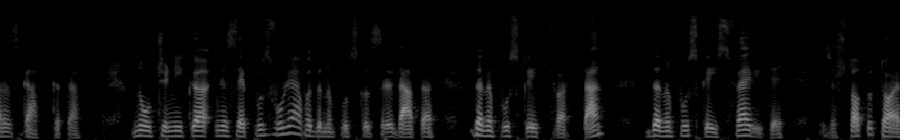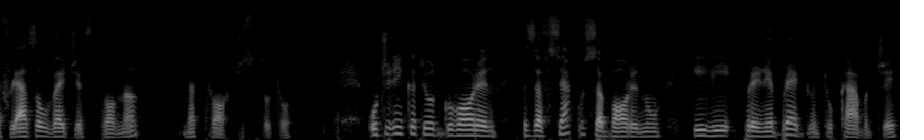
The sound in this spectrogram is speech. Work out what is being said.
разгадката. Но ученика не се позволява да напуска средата, да напуска и твърта, да напуска и сферите, защото той е влязъл вече в плана на творчеството. Ученикът е отговорен за всяко съборено или пренебрегнато камъче,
